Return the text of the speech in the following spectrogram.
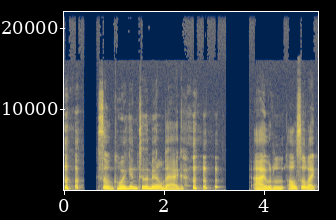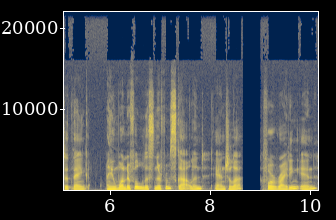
so, going into the mailbag, I would also like to thank a wonderful listener from Scotland, Angela, for writing in.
